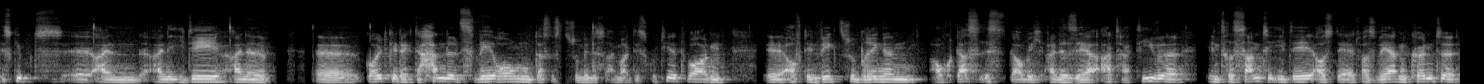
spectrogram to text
es gibt äh, ein, eine Idee, eine goldgedeckte Handelswährung, das ist zumindest einmal diskutiert worden, äh, auf den Weg zu bringen. Auch das ist, glaube ich, eine sehr attraktive, interessante Idee, aus der etwas werden könnte.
